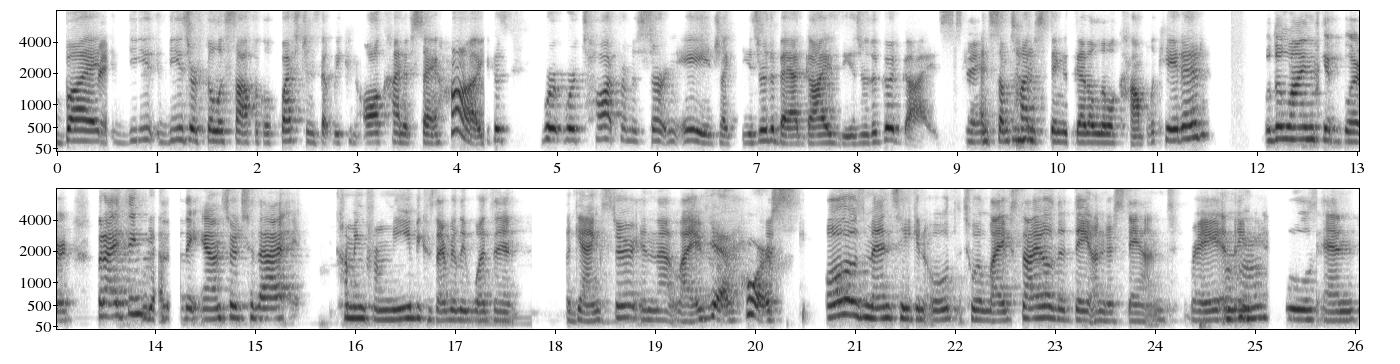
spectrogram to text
but right. the, these are philosophical questions that we can all kind of say, huh, because we're, we're taught from a certain age, like these are the bad guys, these are the good guys. Right. And sometimes mm-hmm. things get a little complicated. Well, the lines get blurred. But I think yeah. the answer to that coming from me because I really wasn't a gangster in that life. Yeah, of course. All those men take an oath to a lifestyle that they understand, right? And mm-hmm. they rules and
